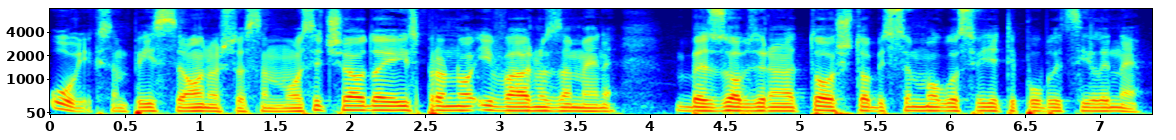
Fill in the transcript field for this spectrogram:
uvijek sam pisao ono što sam osjećao da je ispravno i važno za mene, bez obzira na to što bi se moglo svidjeti publici ili ne.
